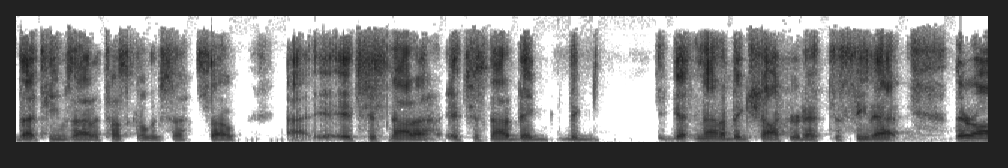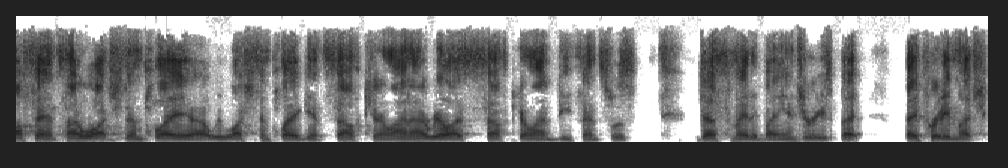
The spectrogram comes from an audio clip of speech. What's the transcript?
that team's out of Tuscaloosa. So uh, it's just not a it's just not a big big not a big shocker to, to see that their offense. I watched them play. Uh, we watched them play against South Carolina. I realized South Carolina defense was decimated by injuries, but they pretty much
